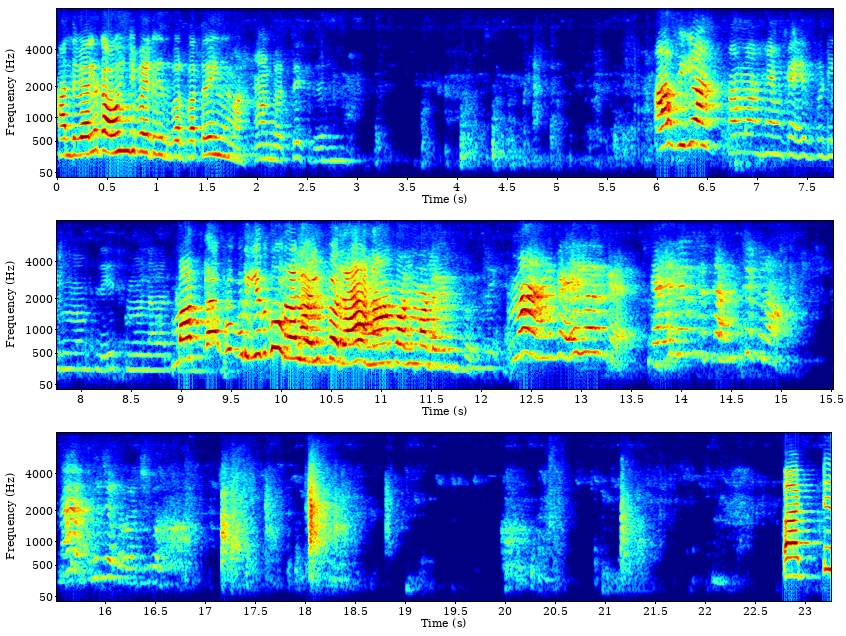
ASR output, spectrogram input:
அந்த வேலை கவிஞ்சு போயிட்டு இருக்குது பாரு பத்த வைங்கம்மா ஆ பத்துக்குது ஆசிகா அம்மா என் கை பிடிமா ப்ளீஸ் நான் மத்தாப்பு பிடிக்கிறதுக்கு ஒரு ஆள் ஹெல்ப்பரா நான் பண்ண மாட்டேன் ஹெல்ப் அம்மா என் கையில இருக்கு. கையில இருக்கு சமைச்சுக்கிறோம் பட்டு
